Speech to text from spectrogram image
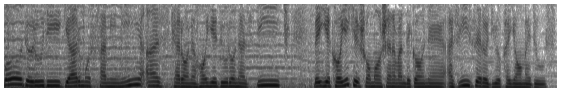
با درودی گرم و صمیمی از کرانه های دور و نزدیک به یکایک شما شنوندگان عزیز رادیو پیام دوست.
